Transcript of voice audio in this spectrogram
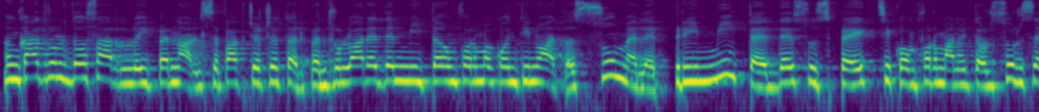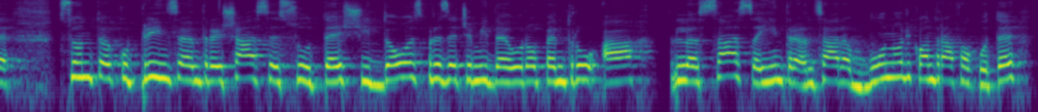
În cadrul dosarului penal se fac cercetări pentru luare de mită în formă continuată. Sumele primite de suspecți, conform anumitor surse, sunt cuprinse între 600 și 12.000 de euro pentru a lăsa să intre în țară bunuri contrafăcute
